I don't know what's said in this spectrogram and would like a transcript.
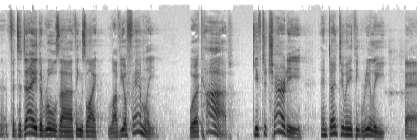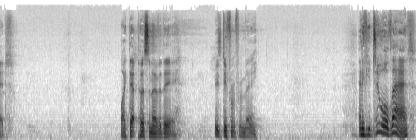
Uh, for today, the rules are things like love your family, work hard, give to charity, and don't do anything really bad. Like that person over there, who's different from me. And if you do all that,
